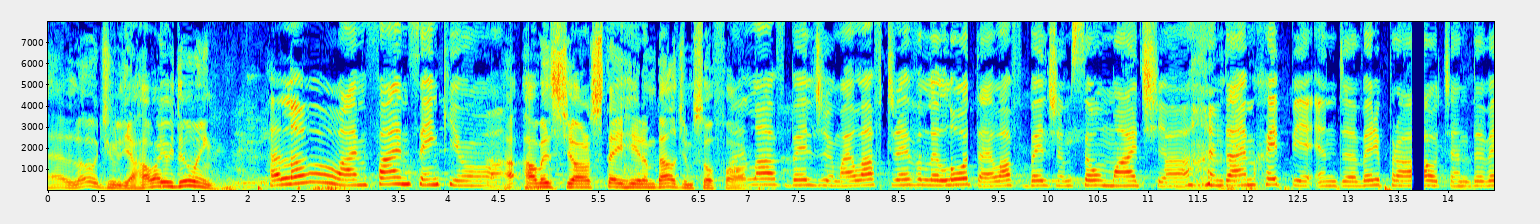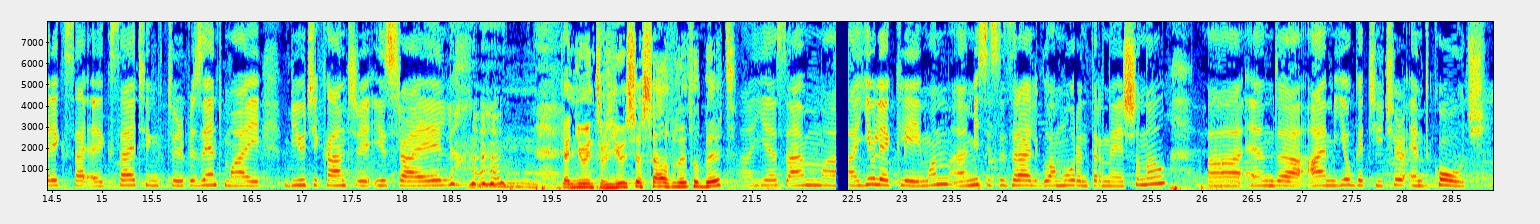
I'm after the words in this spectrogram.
Hello, Julia. How are you doing? Hello, I'm fine, thank you. How is your stay here in Belgium so far? I love Belgium. I love travel a lot. I love Belgium so much, uh, and I'm happy and uh, very proud and uh, very exci- exciting to represent my beauty country, Israel. Can you introduce yourself a little bit? Uh, yes, I'm uh, Yulia Kleyman, uh, Mrs. Israel Glamour International, uh, and uh, I'm yoga teacher and coach.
